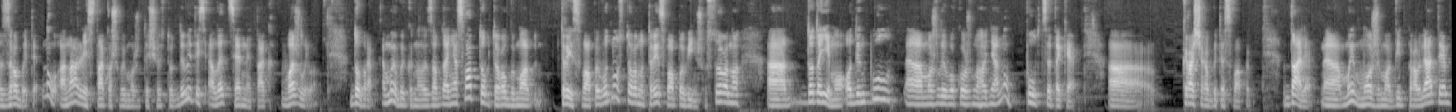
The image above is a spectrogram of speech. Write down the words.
зробити. Ну, аналіз також ви можете щось тут дивитись, але це не так важливо. Добре, ми виконали завдання swap, тобто робимо три свапи в одну сторону, три свапи в іншу сторону. Додаємо один пул, можливо, кожного дня. Ну, пул це таке. Краще робити свапи. Далі ми можемо відправляти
